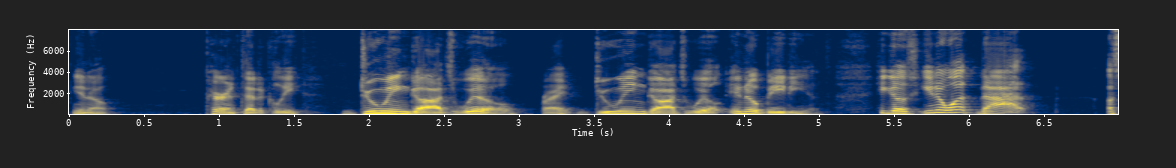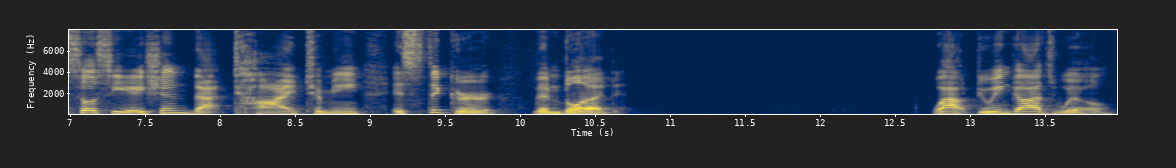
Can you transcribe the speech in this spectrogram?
you know, parenthetically, doing God's will, right? Doing God's will in obedience. He goes, you know what? That association, that tie to me is thicker than blood. Wow, doing God's will,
